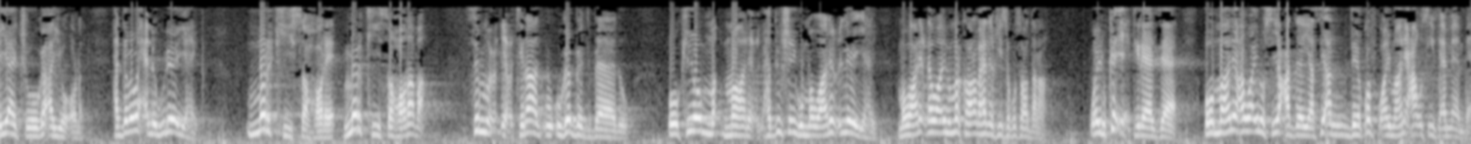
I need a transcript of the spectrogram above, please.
ayaa jooga ayuu odhan. Haddaba waxa lagu leeyahay markiisa hore markiisa horeba si ictiraad uu uga badbaado oo kiyo maanic hadduu shaygu mawaanic leeyahay mawaanicda waa inuu marka horeba hadalkiisa ku soo daraa. Waa inuu ka ixtiraazaa oo maanica waa inuu sii caddeeyaa si aan dee qofku ay maanica u sii fahmaanba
